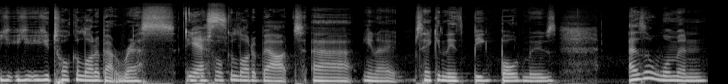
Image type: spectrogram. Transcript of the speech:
You, you, you talk a lot about rest. Yes. You talk a lot about uh, you know taking these big bold moves. As a woman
